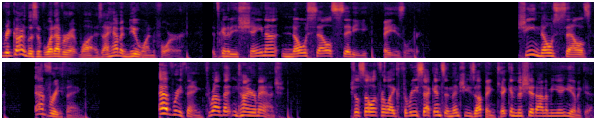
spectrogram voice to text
regardless of whatever it was, I have a new one for her. It's going to be Shayna No Cell City Baszler. She no sells everything. Everything throughout that entire match. She'll sell it for like three seconds and then she's up and kicking the shit out of Mia Yim again.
